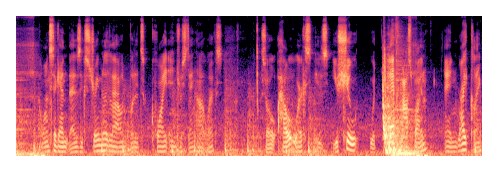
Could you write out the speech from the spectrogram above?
Uh, once again, that is extremely loud, but it's quite interesting how it works. So how it works is you shoot with left mouse button and right click,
